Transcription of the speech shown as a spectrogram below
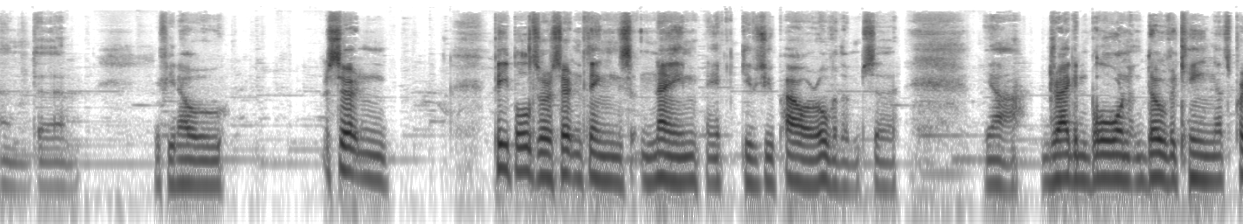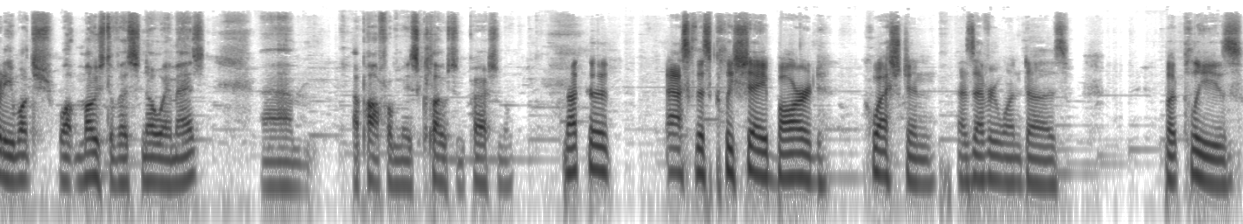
and um, if you know certain people's or certain things' name, it gives you power over them. So, yeah, Dragonborn Dovahkiin. That's pretty much what most of us know him as. Um, apart from his close and personal. Not to ask this cliche bard question as everyone does, but please,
